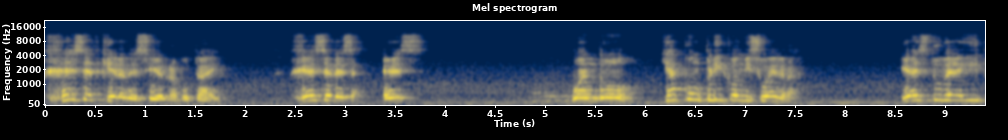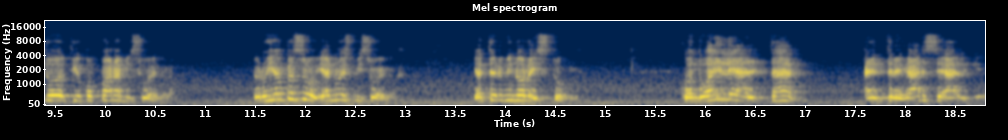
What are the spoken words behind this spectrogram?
Gesed quiere decir, Rabutai, Gesed es, es cuando ya cumplí con mi suegra, ya estuve ahí todo el tiempo para mi suegra, pero ya pasó, ya no es mi suegra, ya terminó la historia. Cuando hay lealtad a entregarse a alguien,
